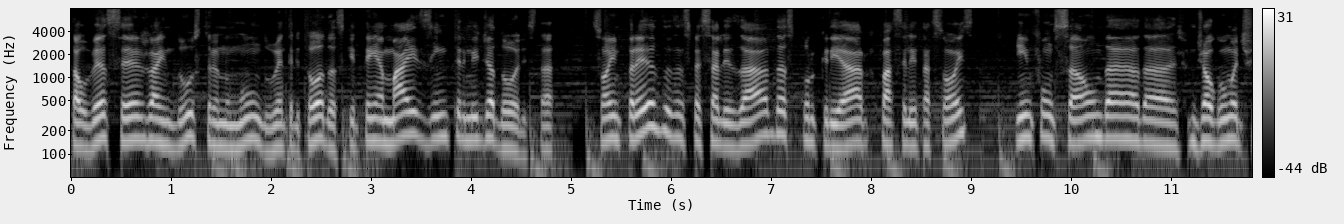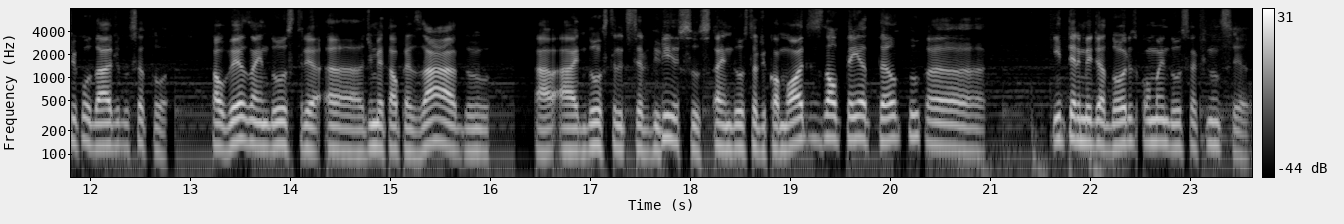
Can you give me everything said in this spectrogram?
talvez seja a indústria no mundo, entre todas, que tenha mais intermediadores, tá? São empresas especializadas por criar facilitações em função da, da, de alguma dificuldade do setor. Talvez a indústria uh, de metal pesado, a, a, indústria de serviços, a indústria de commodities não tenha tanto uh, intermediadores como a indústria financeira.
